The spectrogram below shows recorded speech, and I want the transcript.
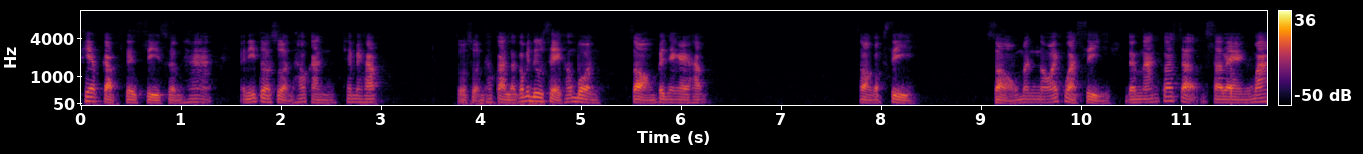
เทียบกับเศษสี่ส่วนห้าอันนี้ตัวส่วนเท่ากันใช่ไหมครับ ตัวส่วนเท่ากันแล้วก็ไปดูเศษข้างบนสองเป็นยังไงครับสองกับสี่สองมันน้อยกว่าสี่ดังนั้นก็จะแสดงว่า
